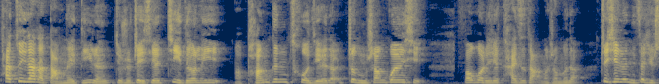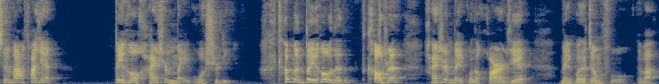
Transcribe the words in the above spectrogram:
他最大的党内敌人就是这些既得利益啊、盘根错节的政商关系，包括这些太子党啊什么的。这些人你再去深挖，发现背后还是美国势力，他们背后的靠山还是美国的华尔街、美国的政府，对吧？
